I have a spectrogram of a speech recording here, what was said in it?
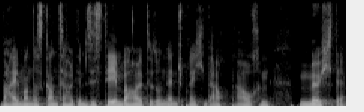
weil man das Ganze halt im System behaltet und entsprechend auch brauchen möchte.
